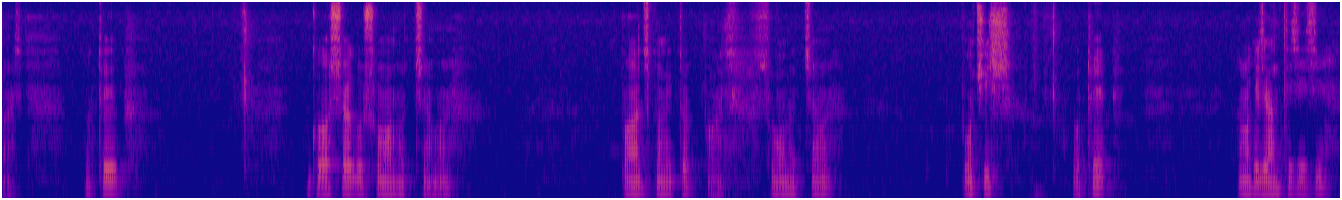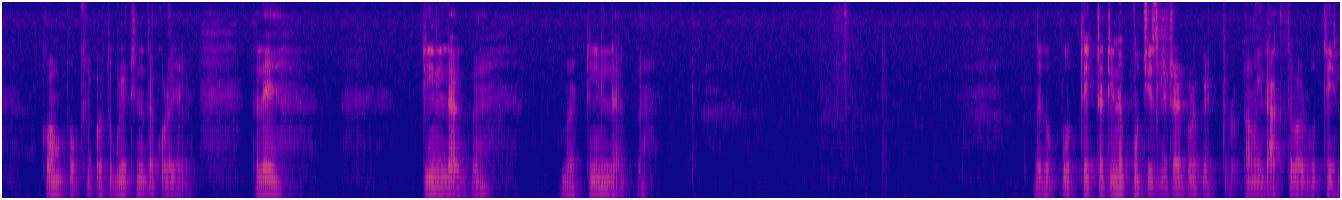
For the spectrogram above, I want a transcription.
পাঁচ। অতএব গসাগু সমান হচ্ছে আমার পাঁচ গণিতক পাঁচ, সমান হচ্ছে আমার পঁচিশ। অতএব আমাকে জানতে চেয়েছে কমপক্ষে কতগুলি টিনেতা করা যাবে। তাহলে টিন লাগবে বা টিন লাগবে। দেখো, প্রত্যেকটা টিনে পঁচিশ লিটার করে পেট্রোল আমি রাখতে পারব তেল।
